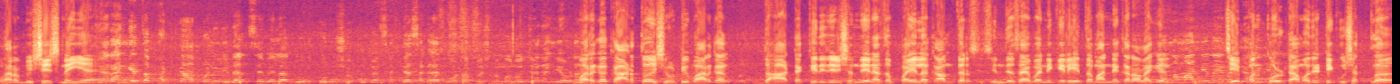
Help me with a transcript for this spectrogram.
फार विशेष नाही आहे जरांगेचा फटका आपण विधानसभेला दूर करू शकू का? सध्या सगळ्यात मोठा प्रश्न मनोज जरांगे मार्ग काढतोय शेवटी मार्ग दहा टक्के रिझर्वेशन देण्याचं पहिलं काम तर शिंदे साहेबांनी केलं हे तर मान्य करावं लागेल. जे पण. कोर्टामध्ये टिकू शकलं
